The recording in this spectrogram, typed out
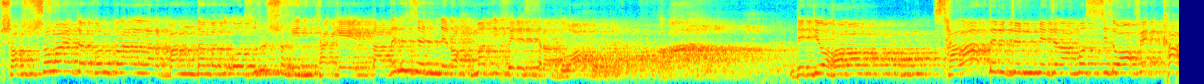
সবসময় যখন কোন আল্লাহর বান্দাবাদ অজুর সহিত থাকে, তাদের জন্য রহমাতি ফেরেস্তারা দোয়া করবে। দ্বিতীয় হলো, সালাতের জন্য যারা মসজিদ অপেক্ষা করে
